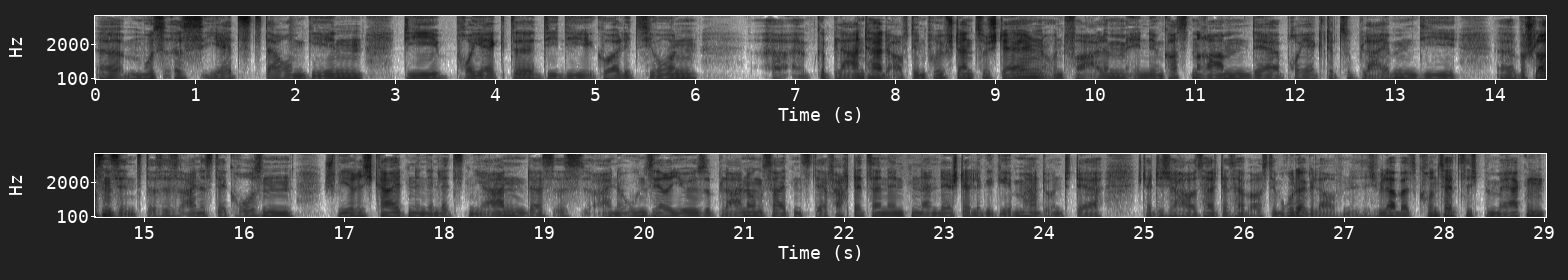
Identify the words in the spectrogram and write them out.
äh, muss es jetzt darum gehen, die Projekte, die die Koalition geplant hat, auf den Prüfstand zu stellen und vor allem in dem Kostenrahmen der Projekte zu bleiben, die äh, beschlossen sind. Das ist eines der großen Schwierigkeiten in den letzten Jahren, dass es eine unseriöse Planung seitens der Fachdezernenten an der Stelle gegeben hat und der städtische Haushalt deshalb aus dem Ruder gelaufen ist. Ich will aber grundsätzlich bemerken,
